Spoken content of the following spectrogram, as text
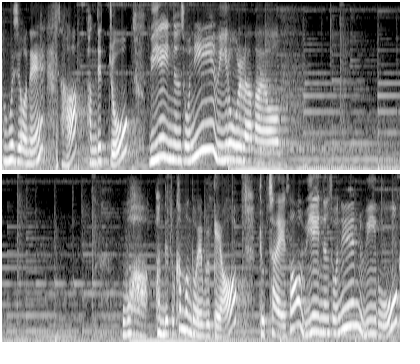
너무 시원해. 자, 반대쪽. 위에 있는 손이 위로 올라가요. 우와, 반대쪽 한 번 더 해볼게요. 교차해서 위에 있는 손은 위로,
